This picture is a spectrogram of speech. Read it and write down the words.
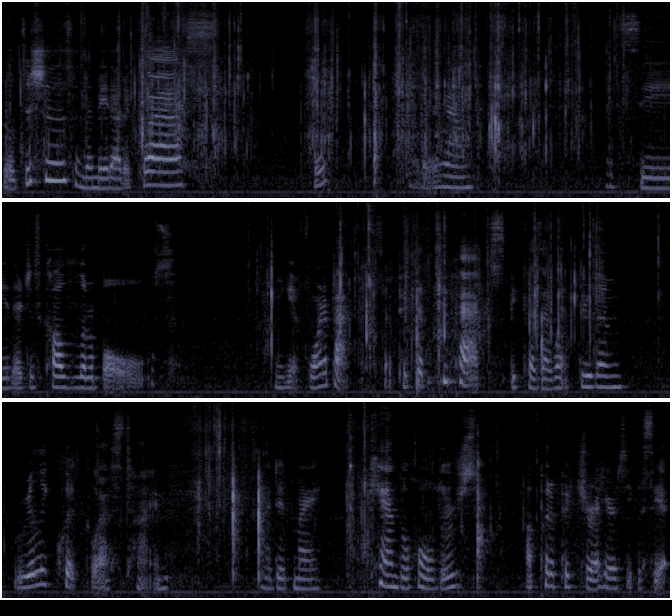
little dishes and they're made out of glass. Oh, other way around. Let's see, they're just called little bowls. You get four in a pack. So I picked up two packs because I went through them really quick last time. I did my candle holders. I'll put a picture right here so you can see it.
